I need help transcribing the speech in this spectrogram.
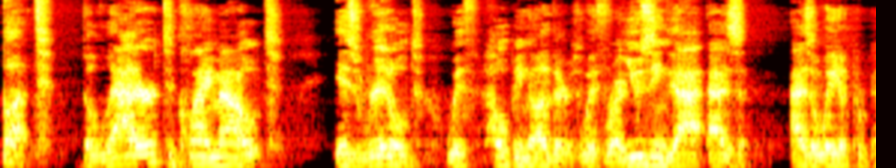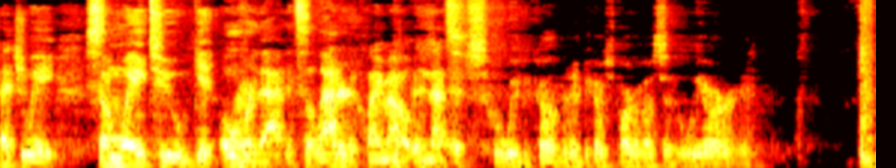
But the ladder to climb out is riddled with helping others, with Right. using that as as a way to perpetuate some way to get over Right. that. It's the ladder to climb out, it's, and that's it's who we become, and it becomes part of us and who we are. And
